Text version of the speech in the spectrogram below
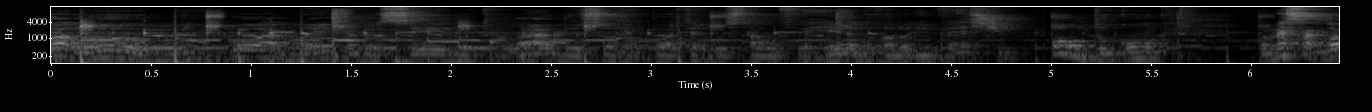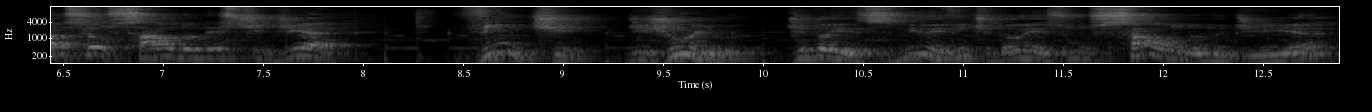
alô, muito boa noite a você do outro lado. Eu sou o repórter Gustavo Ferreira do ValorInvest.com. Começa agora o seu saldo deste dia 20 de julho de 2022, um saldo do dia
